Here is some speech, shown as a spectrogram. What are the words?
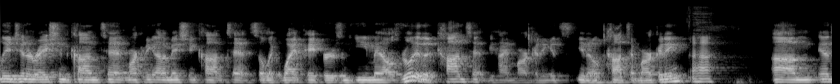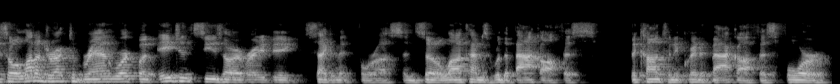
lead generation content, marketing automation content. So like white papers and emails, really the content behind marketing. It's you know content marketing. Uh huh. Um, and so a lot of direct to brand work, but agencies are a very big segment for us. And so a lot of times we're the back office, the content and creative back office for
